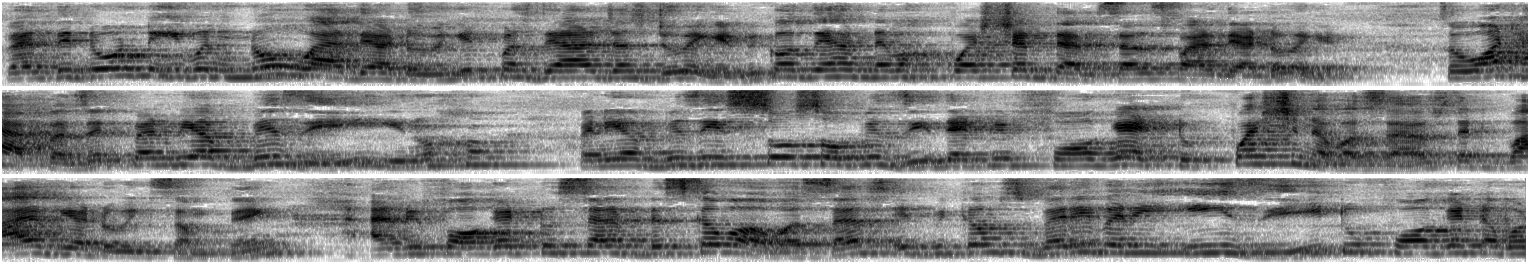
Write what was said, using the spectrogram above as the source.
When they don't even know why they are doing it but they are just doing it because they have never questioned themselves why they are doing it. So what happens? It when we are busy you know when we are busy so so busy that we forget to question ourselves that why we are doing something and we forget to self discover ourselves, it becomes very, very easy to forget our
